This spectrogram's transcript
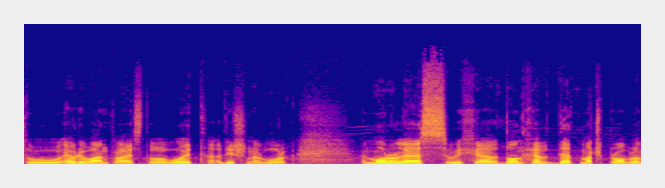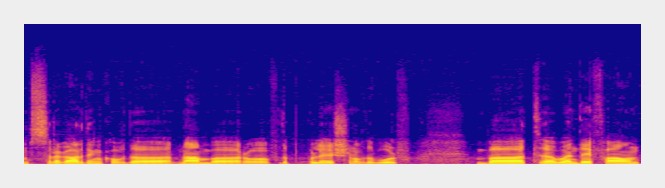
to everyone tries to avoid additional work more or less we have don't have that much problems regarding of the number of the population of the wolf but uh, when they found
